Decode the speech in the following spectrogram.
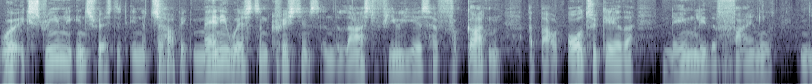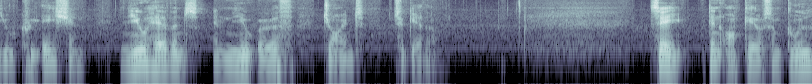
were extremely interested in a topic many Western Christians in the last few years have forgotten about altogether, namely the final new creation, new heavens and new earth joined together. Se, den opgave, som Gud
